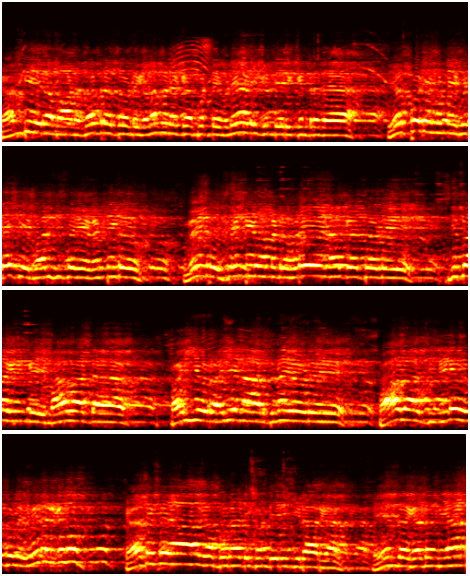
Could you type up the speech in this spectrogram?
கம்பீரமான தோற்றத்தோடு களமிறக்கப்பட்டு விளையாடி கொண்டிருக்கின்றது. எப்படி முன்னை பரிசு பரிசுத்தகை வெட்டிடும் வென்று சென்றிடும் என்ற ஒரே நோக்கத்தோடு சிவகங்கை மாவட்ட பையூர் ஐயனார் துணையோடு பாலாஜி நினைவுக்குள்ள வீரர்களும் கடுமையாக போராடி கொண்டிருக்கிறார்கள். இந்த கடுமையான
